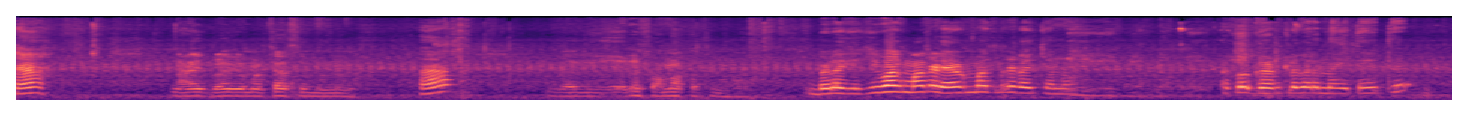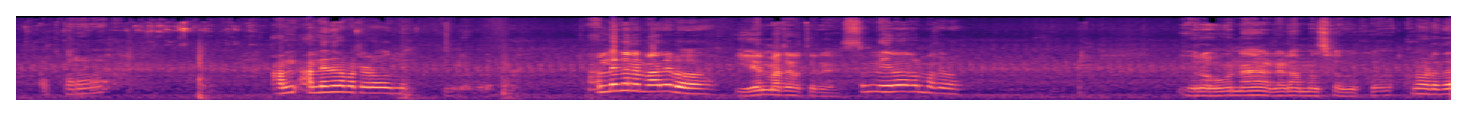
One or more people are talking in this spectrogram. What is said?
ಹಾಂ? ನಾಳೆ ಬೆಳಗ್ಗೆ ಮಾತಾಡ್ತೀನಿ ಹಾಂ? ಬೆಳಗ್ಗೆ ಇವಾಗ ಮಾತಾಡಿ. ಎರಡು ಮಾತು ಮಾತಾಡೋಕ್ಯೇನು ಅಥವಾ ಗಂಟ್ಲು ಬೇರೆ ನೈತೈತೆ. ಪರವ ಅಲ್ಲಿ ಅಲ್ಲಿಂದ ಮಾತಾಡೋ ಹೋಗ್ಲಿ ಅಲ್ಲಿಂದ ಮಾತಾಡು? ಏನು ಮಾತಾಡ್ತಾರೆ? ಸುಮ್ಮನೆ ಏನಾರ ಮಾತಾಡು. ಇವ್ರ ಅವನ ಅಡಾಡ ಮನ್ಸ್ಕೋಬೇಕು ನೋಡ್ದ?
